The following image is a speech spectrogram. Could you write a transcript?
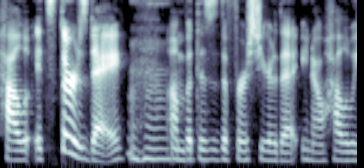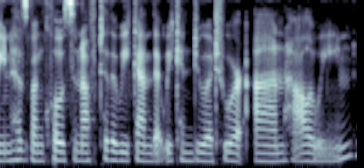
Hall- it's Thursday. Mhm. Um, but this is the first year that, you know, Halloween has been close enough to the weekend that we can do a tour on Halloween.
